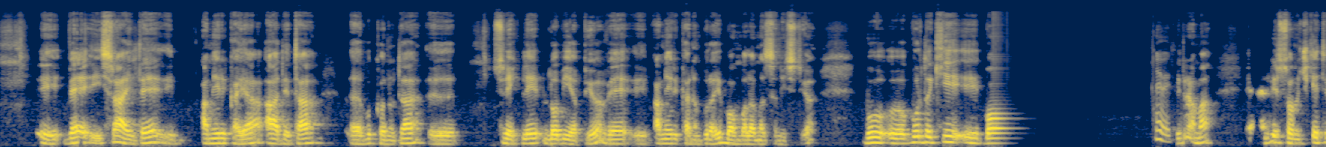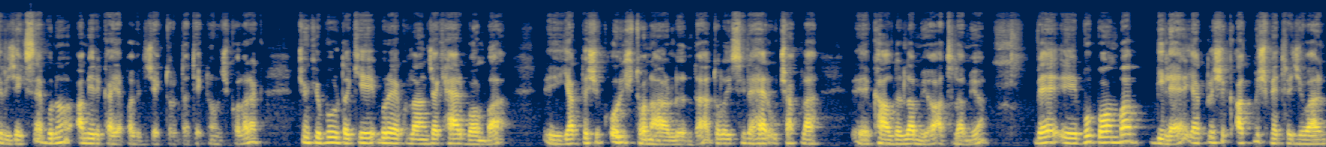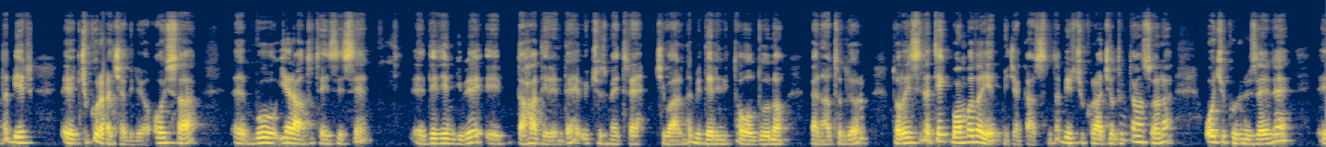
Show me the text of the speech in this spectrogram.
E, ve İsrail'de e, Amerika'ya adeta e, bu konuda e, sürekli lobi yapıyor ve e, Amerika'nın burayı bombalamasını istiyor. Bu e, buradaki e, Evet. bilir ama eğer bir sonuç getirecekse bunu Amerika yapabilecek durumda teknolojik olarak. Çünkü buradaki buraya kullanılacak her bomba yaklaşık 13 ton ağırlığında. Dolayısıyla her uçakla e, kaldırılamıyor, atılamıyor. Ve e, bu bomba bile yaklaşık 60 metre civarında bir e, çukur açabiliyor. Oysa e, bu yeraltı tesisi e, dediğim gibi e, daha derinde 300 metre civarında bir derinlikte olduğunu ben hatırlıyorum. Dolayısıyla tek bomba da yetmeyecek aslında. Bir çukur açıldıktan sonra o çukurun üzerine e,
